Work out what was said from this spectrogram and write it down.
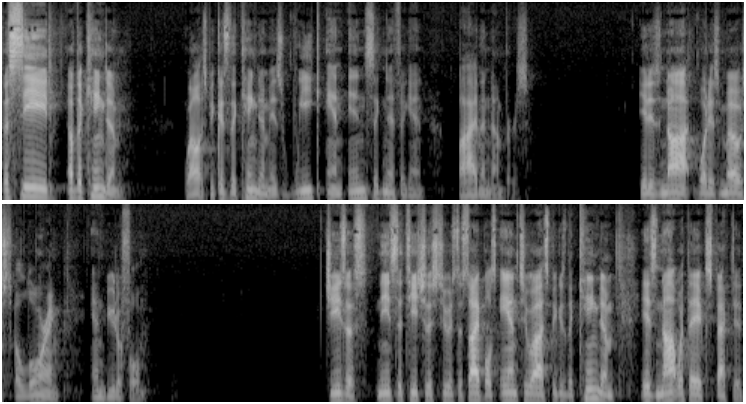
the seed of the kingdom? Well, it's because the kingdom is weak and insignificant by the numbers. It is not what is most alluring and beautiful. Jesus needs to teach this to his disciples and to us because the kingdom is not what they expected.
